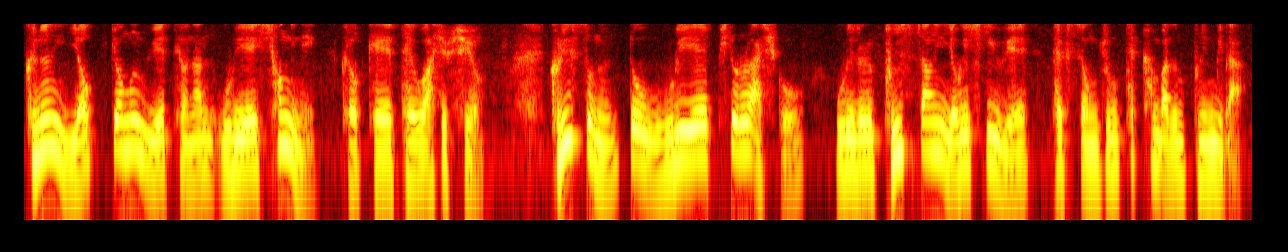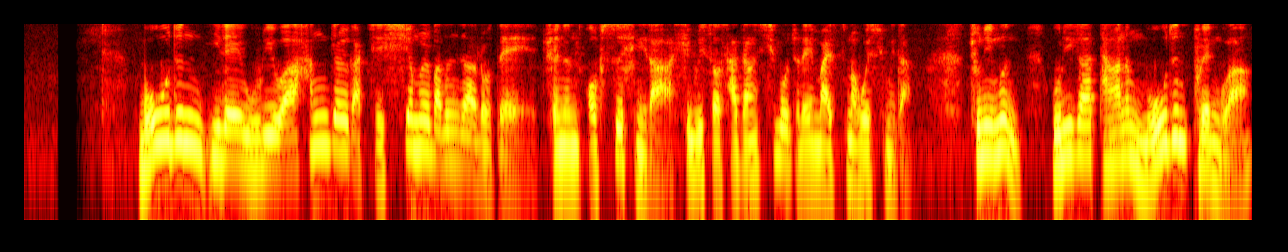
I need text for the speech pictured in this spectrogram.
그는 역경을 위해 태어난 우리의 형이니 그렇게 대우하십시오. 그리스도는 또 우리의 필요를 아시고 우리를 불쌍히 여기시기 위해 백성 중 택함받은 분입니다. 모든 일에 우리와 한결같이 시험을 받은 자로되 죄는 없으시니라 히브리서 4장 15절에 말씀하고 있습니다. 주님은 우리가 당하는 모든 불행과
